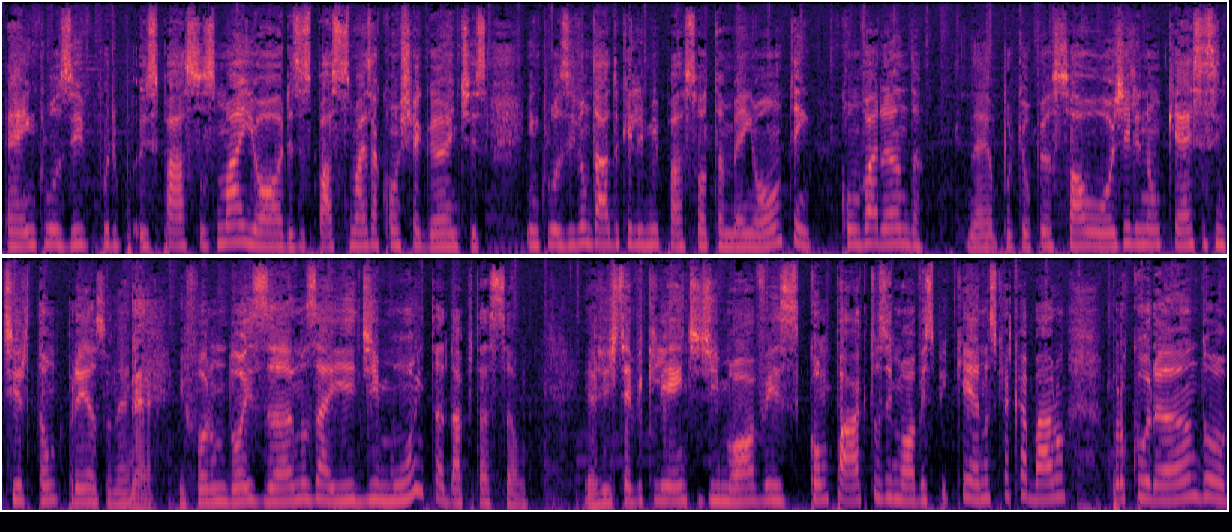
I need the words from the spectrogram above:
é, inclusive por espaços maiores, espaços mais aconchegantes, inclusive um dado que ele me passou também ontem, com varanda né? Porque o pessoal hoje ele não quer se sentir tão preso, né? É. E foram dois anos aí de muita adaptação. E a gente teve clientes de imóveis compactos, imóveis pequenos que acabaram procurando,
